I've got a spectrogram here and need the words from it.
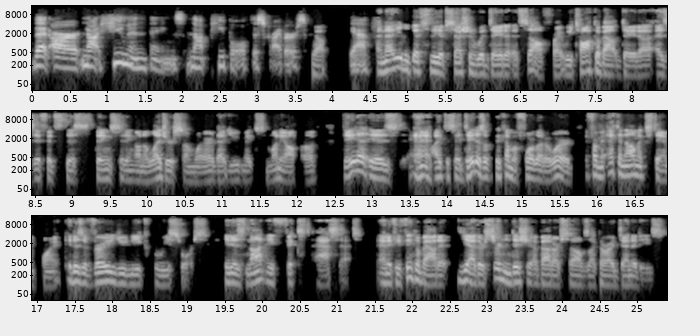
that are not human things, not people describers. Yeah. Yeah. And that even gets to the obsession with data itself, right? We talk about data as if it's this thing sitting on a ledger somewhere that you make some money off of. Data is, I like to say, data has become a four letter word. From an economic standpoint, it is a very unique resource. It is not a fixed asset. And if you think about it, yeah, there's certain indicia about ourselves, like our identities,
